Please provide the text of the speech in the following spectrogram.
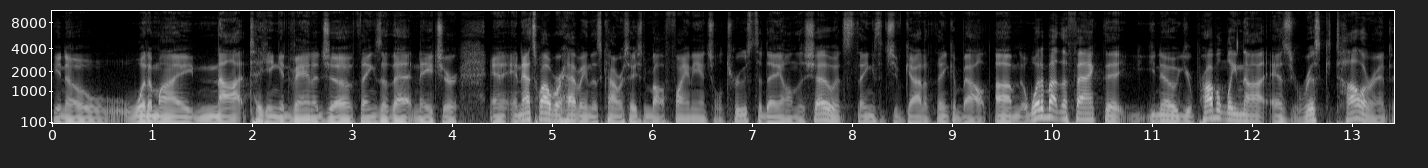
you know, "What am I not taking advantage of?" Things of that nature, and and that's why we're having this conversation about financial truths today on the show. It's things that you've got to think about. Um, what about the fact that you know you're probably not as risk tolerant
